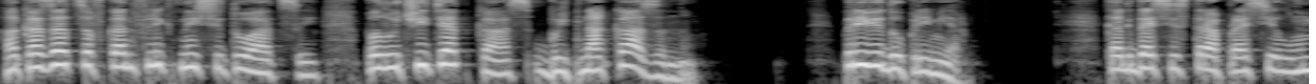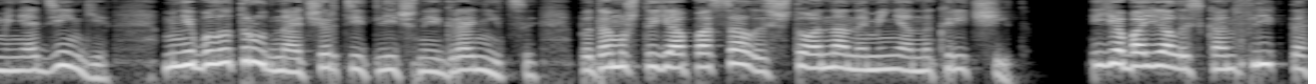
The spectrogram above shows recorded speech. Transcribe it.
оказаться в конфликтной ситуации, получить отказ, быть наказанным? Приведу пример. Когда сестра просила у меня деньги, мне было трудно очертить личные границы, потому что я опасалась, что она на меня накричит. Я боялась конфликта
